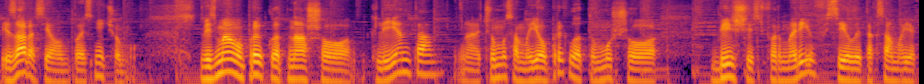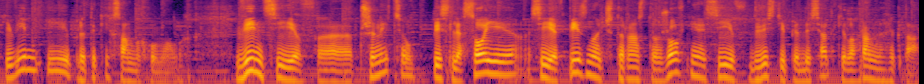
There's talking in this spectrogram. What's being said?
І зараз я вам поясню чому. Візьмемо приклад нашого клієнта. Е, Чому саме його приклад? Тому що більшість фермерів сіяли так само, як і він, і при таких самих умовах. Він сіяв е, пшеницю після сої, сіяв пізно, 14 жовтня, сіяв 250 кг на гектар.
